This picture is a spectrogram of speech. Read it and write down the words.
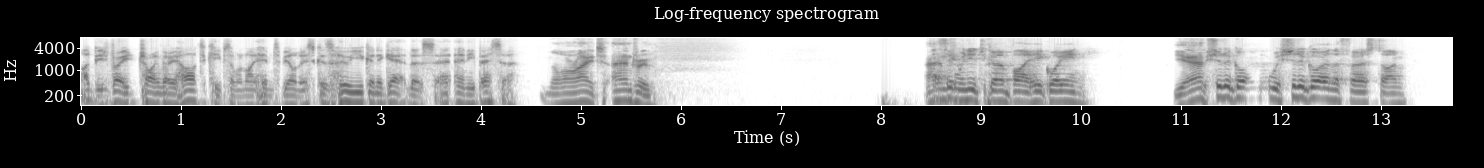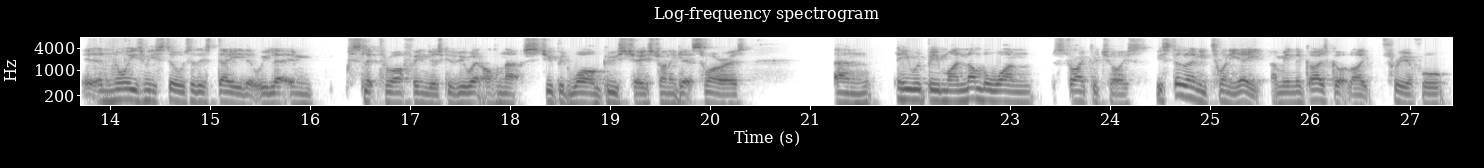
I'd be very trying very hard to keep someone like him, to be honest, because who are you going to get that's any better? All right, Andrew. Andrew. I think we need to go and buy Higuain. Yeah, we should have got we should have got him the first time. It annoys me still to this day that we let him slip through our fingers because we went off on that stupid wild goose chase trying to get Suarez and he would be my number one striker choice. He's still only 28. I mean, the guy's got like three or four,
